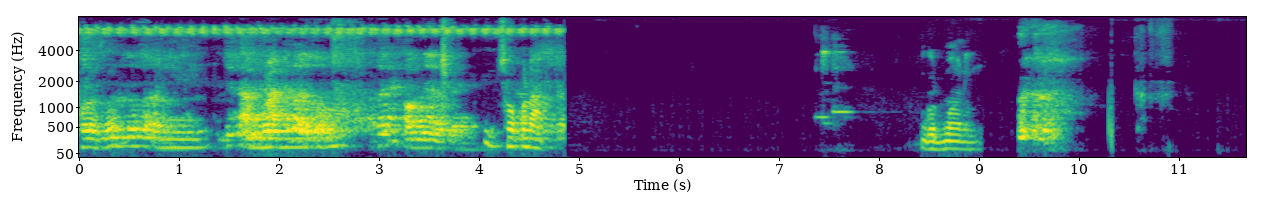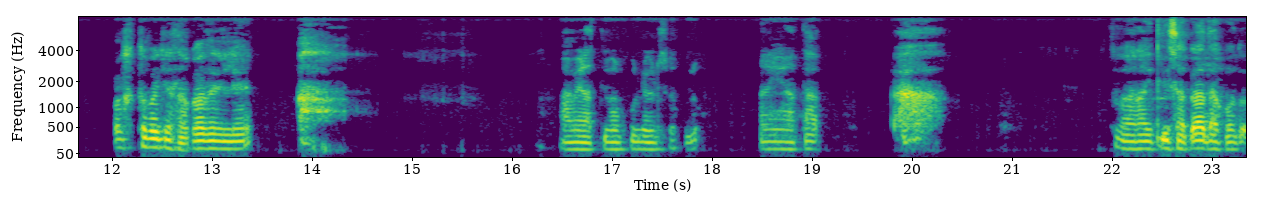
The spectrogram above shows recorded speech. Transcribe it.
थोडंसं. आणि आंघोळ झोपणार. गुड मॉर्निंग मस्तपैकी सकाळ झालेली आहे आम्ही रात्री भरपूर लेट झोपलो आणि आता तुम्हाला इथली सकाळ दाखवतो.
